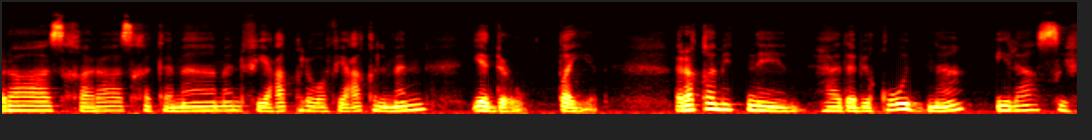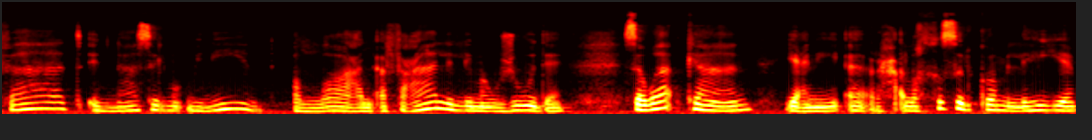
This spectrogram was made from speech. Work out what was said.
راسخة راسخة تماما في عقله وفي عقل من يدعو. طيب رقم اثنين هذا بقودنا إلى صفات الناس المؤمنين. الله على الأفعال اللي موجودة سواء كان يعني آه، رح ألخص لكم اللي هي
